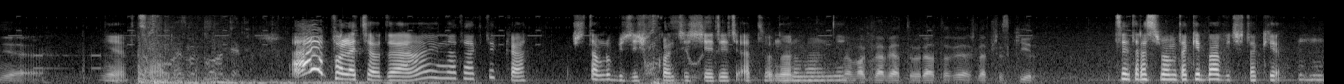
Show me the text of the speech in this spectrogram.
Nie. Nie, wcale. A, poleciał da, inna taktyka. Czy tam lubi gdzieś w kącie siedzieć, a tu normalnie. Nowa klawiatura, to wiesz, lepszy skill. Co ja teraz się mamy takie bawić takie... Mhm.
